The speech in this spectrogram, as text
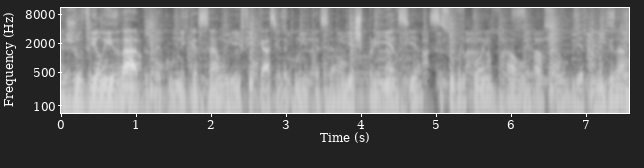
a jovialidade da comunicação e a eficácia da comunicação e a experiência se sobrepõem ao, ao seu bilhete de identidade.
